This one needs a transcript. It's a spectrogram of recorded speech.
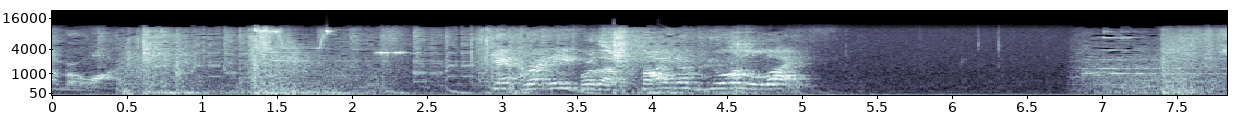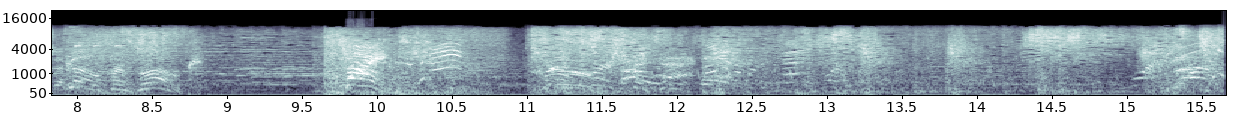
Number one. Get ready for the fight of your life. Go for broke! Fight! First attack! Level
